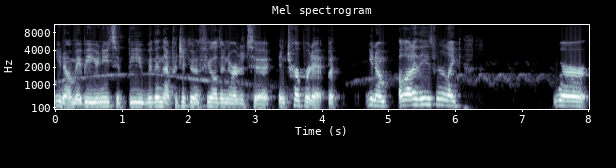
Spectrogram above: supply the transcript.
you know, maybe you need to be within that particular field in order to interpret it. But, you know, a lot of these were like, where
